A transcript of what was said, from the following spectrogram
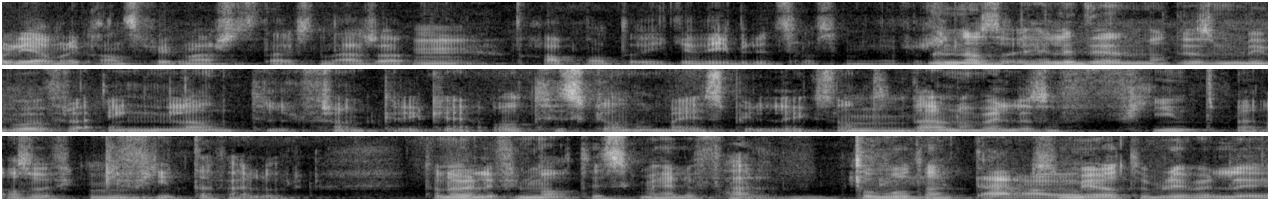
Fordi amerikansk film er så sterk som det er, så har på en måte ikke de brydd seg så mye. Men altså, hele ideen med at liksom, vi går fra England til Frankrike, og Tyskland er med i spillet. ikke sant? Det er noe veldig sånn fint med, altså Ikke fint er feil ord. Det er veldig filmatisk med hele ferden, på en måte, som gjør at det blir veldig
